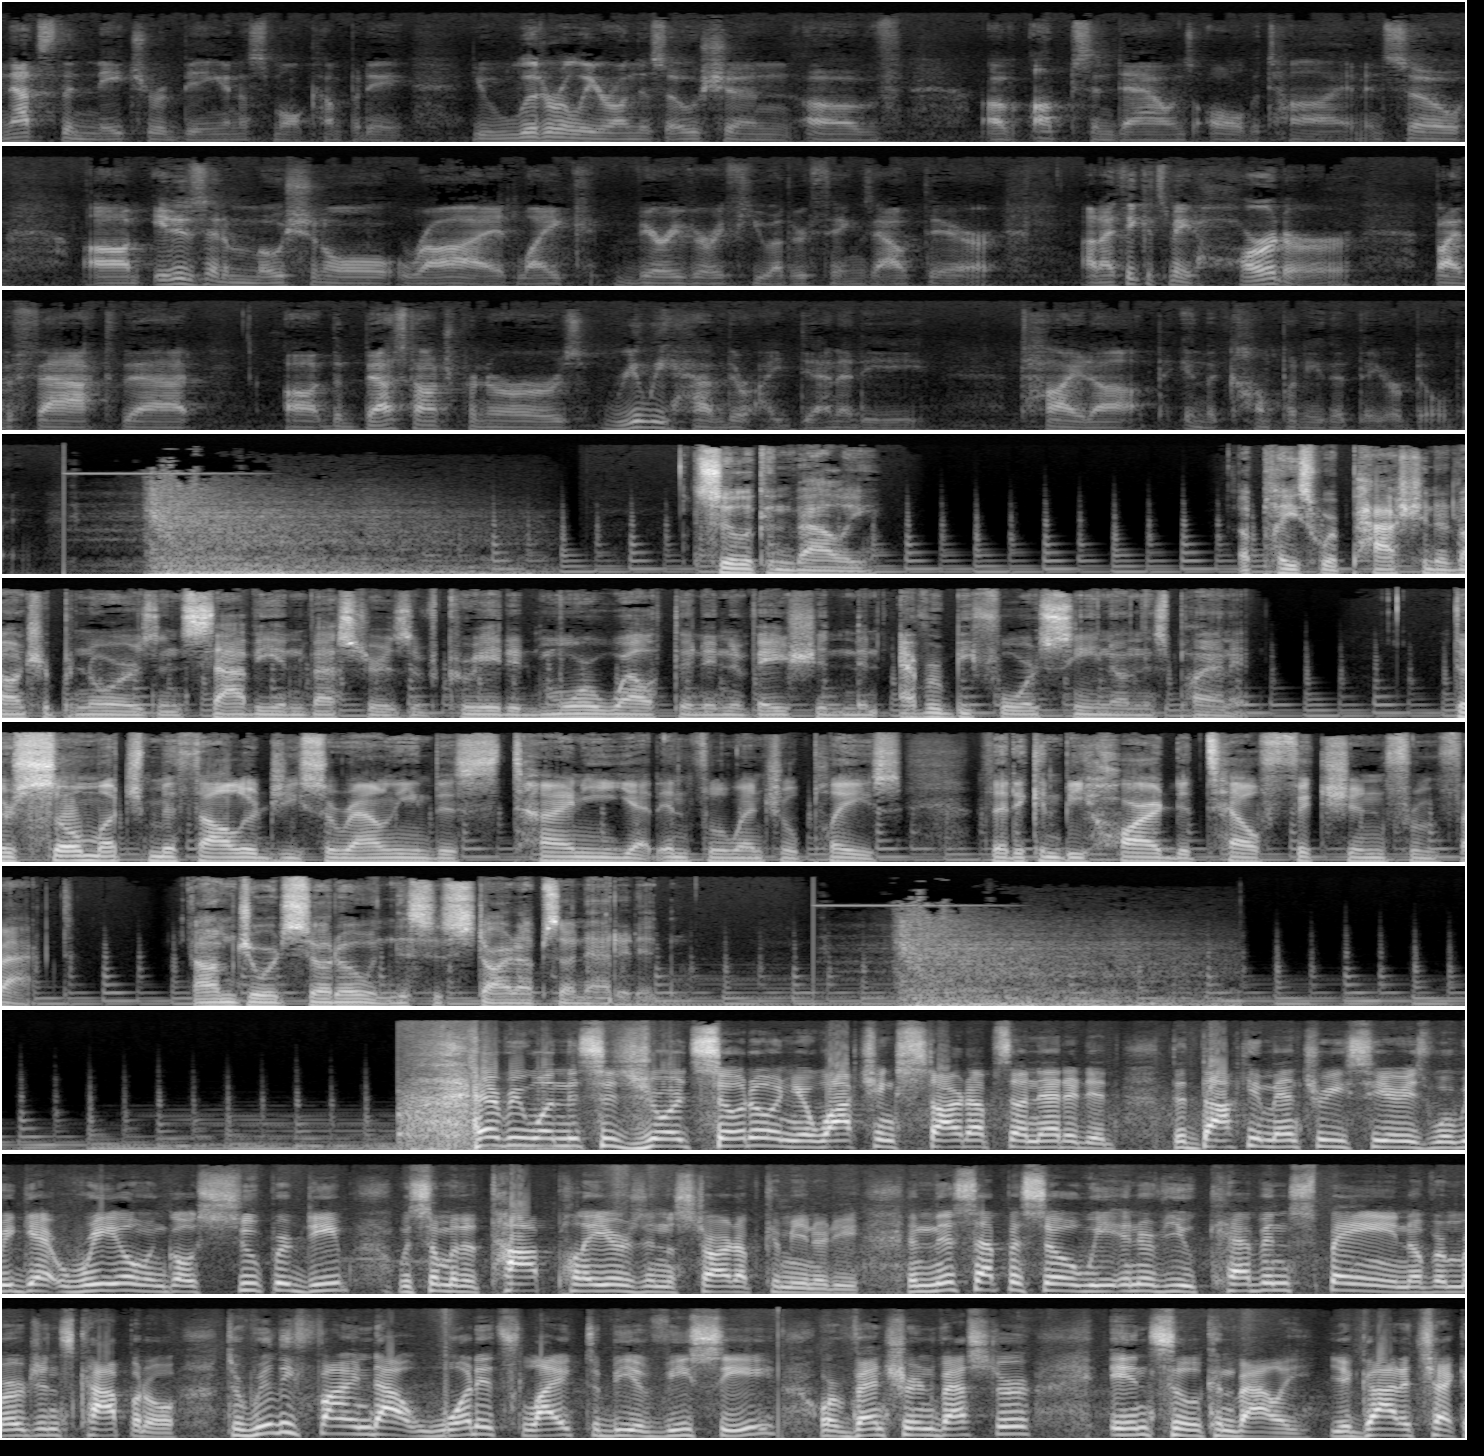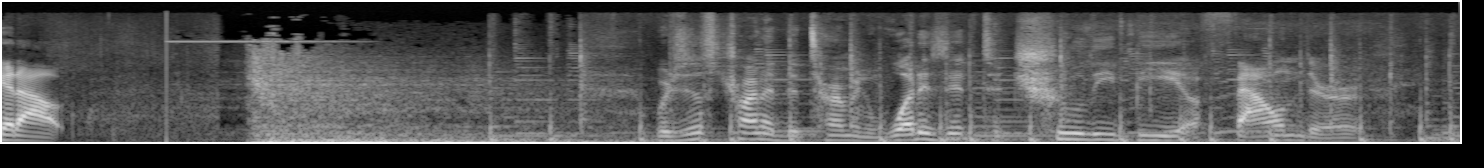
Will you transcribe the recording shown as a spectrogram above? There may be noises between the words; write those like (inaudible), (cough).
And that's the nature of being in a small company. You literally are on this ocean of, of ups and downs all the time. And so um, it is an emotional ride like very, very few other things out there. And I think it's made harder by the fact that uh, the best entrepreneurs really have their identity tied up in the company that they are building. Silicon Valley, a place where passionate entrepreneurs and savvy investors have created more wealth and innovation than ever before seen on this planet. There's so much mythology surrounding this tiny yet influential place that it can be hard to tell fiction from fact. I'm George Soto, and this is Startups Unedited. Hey everyone, this is George Soto, and you're watching Startups Unedited, the documentary series where we get real and go super deep with some of the top players in the startup community. In this episode, we interview Kevin Spain of Emergence Capital to really find out what it's like to be a VC or venture investor in Silicon Valley. You gotta check it out. We're just trying to determine what is it to truly be a founder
